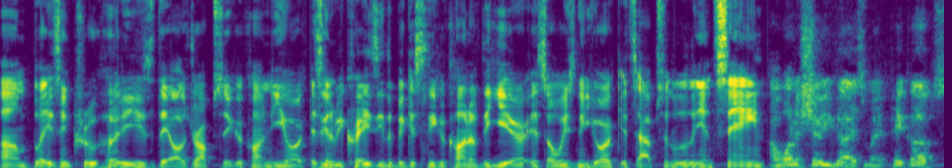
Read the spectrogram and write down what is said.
um, Blazing Crew hoodies. They all drop SneakerCon New York. It's gonna be crazy. The biggest SneakerCon of the year is always New York. It's absolutely insane. I want to show you guys my pickups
